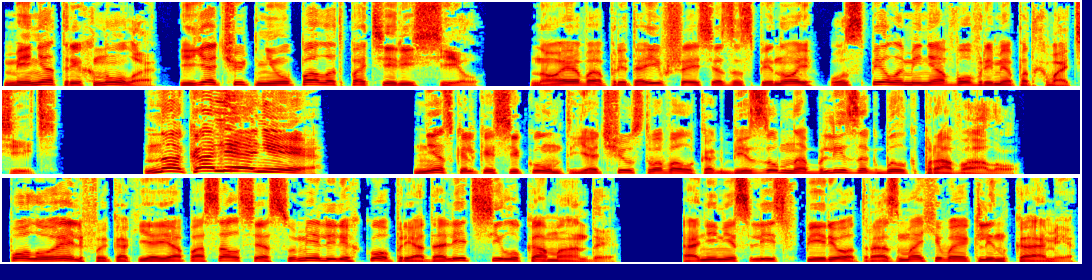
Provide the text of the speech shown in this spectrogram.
Меня тряхнуло, и я чуть не упал от потери сил. Но Эва, притаившаяся за спиной, успела меня вовремя подхватить. «На колени!» Несколько секунд я чувствовал, как безумно близок был к провалу. Полуэльфы, как я и опасался, сумели легко преодолеть силу команды. Они неслись вперед, размахивая клинками,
